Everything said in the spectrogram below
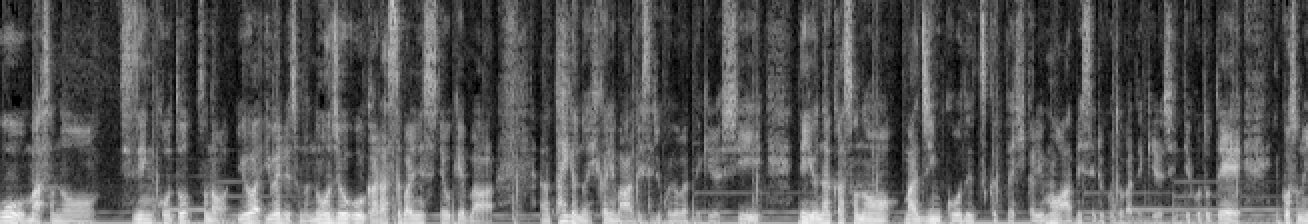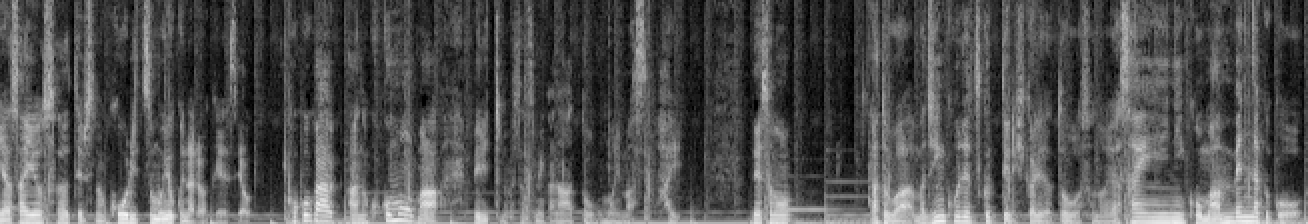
を、まあ、その、自然光と、その、いわゆるその農場をガラス張りにしておけば、あの太陽の光も浴びせることができるし、で、夜中その、まあ、人工で作った光も浴びせることができるしっていうことで、結構その野菜を育てるその効率も良くなるわけですよ。ここが、あの、ここも、まあ、メリットの二つ目かなと思います。はい。で、その、あとは、まあ、人工で作ってる光だと、その野菜にこうまんべんなくこう、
